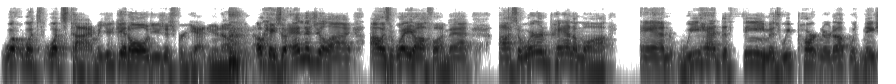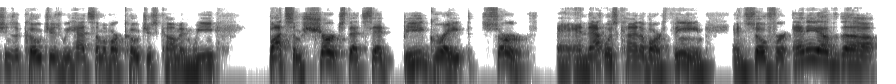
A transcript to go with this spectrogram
what what's what's time? You get old, you just forget, you know. okay, so end of July, I was way off on that. Uh, so we're in Panama, and we had the theme as we partnered up with Nations of Coaches. We had some of our coaches come, and we bought some shirts that said "Be Great, Serve," and that was kind of our theme. And so, for any of the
